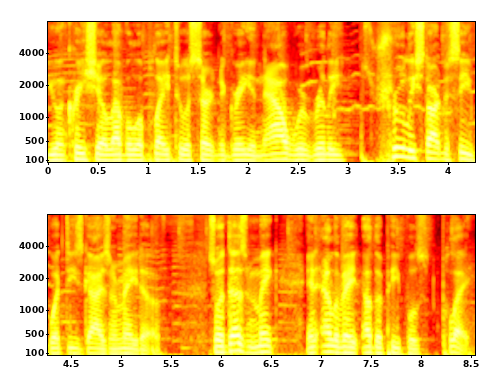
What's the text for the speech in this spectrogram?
you increase your level of play to a certain degree, and now we're really truly starting to see what these guys are made of. So it does make and elevate other people's play.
